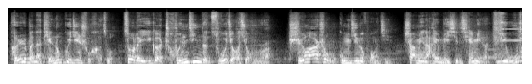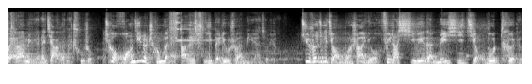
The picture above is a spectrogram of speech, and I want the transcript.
和日本的田中贵金属合作，做了一个纯金的左脚脚膜。使用了二十五公斤的黄金，上面呢还有梅西的签名，以五百万美元的价格呢出售。这个黄金的成本呢大概是一百六十万美元左右。据说这个角膜上有非常细微的梅西脚部的特征，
